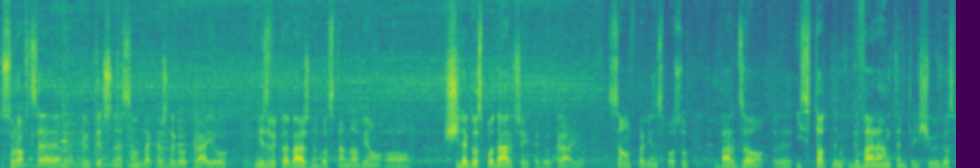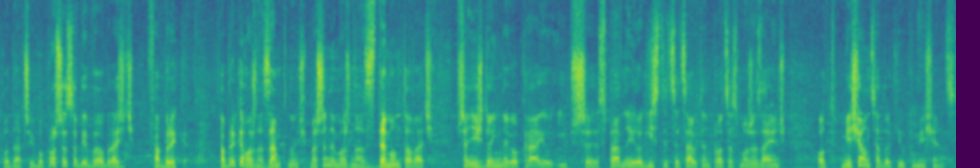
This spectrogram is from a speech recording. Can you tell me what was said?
Surowce krytyczne są dla każdego kraju niezwykle ważne, bo stanowią o sile gospodarczej tego kraju. Są w pewien sposób bardzo y, istotnym gwarantem tej siły gospodarczej, bo proszę sobie wyobrazić fabrykę. Fabrykę można zamknąć, maszyny można zdemontować, przenieść do innego kraju i przy sprawnej logistyce cały ten proces może zająć od miesiąca do kilku miesięcy.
